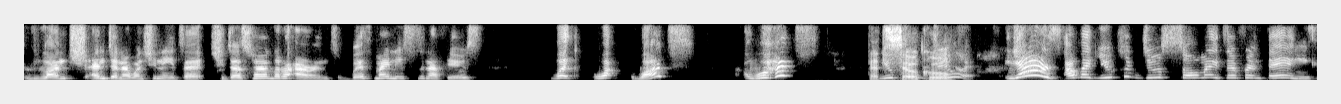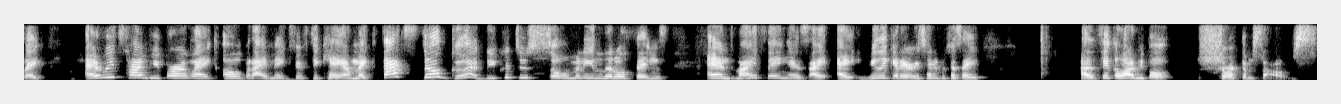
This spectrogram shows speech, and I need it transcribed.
lunch and dinner when she needs it. She does her little errands with my nieces and nephews. Like what? What? What? That's you so cool. Yes, I'm like you can do so many different things. Like every time people are like, "Oh, but I make 50k," I'm like, "That's still good. You could do so many little things." And my thing is, I I really get irritated because I I think a lot of people short themselves.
